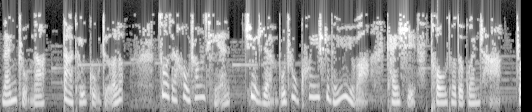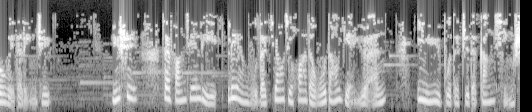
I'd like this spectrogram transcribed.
男主呢，大腿骨折了，坐在后窗前，却忍不住窥视的欲望，开始偷偷的观察周围的邻居。于是，在房间里练舞的交际花的舞蹈演员，抑郁不得志的钢琴师，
